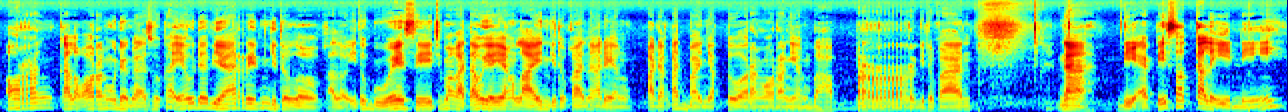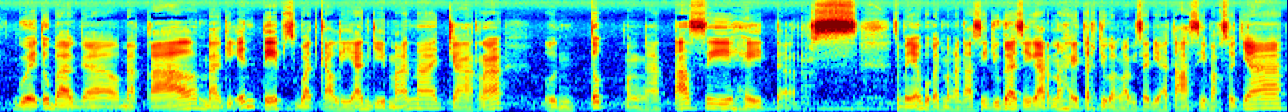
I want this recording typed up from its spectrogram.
Orang kalau orang udah nggak suka ya udah biarin gitu loh. Kalau itu gue sih cuma nggak tahu ya yang lain gitu kan. Ada yang kadang kan banyak tuh orang-orang yang baper gitu kan. Nah di episode kali ini gue itu bakal bakal bagiin tips buat kalian gimana cara untuk mengatasi haters. Sebenarnya bukan mengatasi juga sih karena haters juga nggak bisa diatasi. Maksudnya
